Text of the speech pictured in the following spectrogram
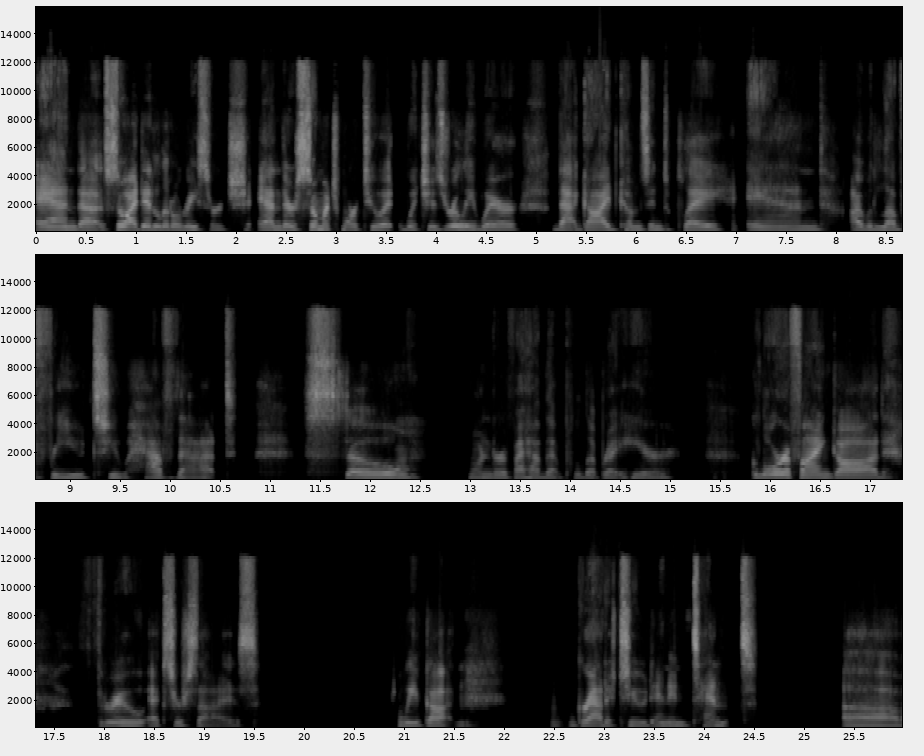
And uh, so I did a little research, and there's so much more to it, which is really where that guide comes into play. And I would love for you to have that. So, wonder if I have that pulled up right here. Glorifying God through exercise we've got gratitude and intent, uh,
